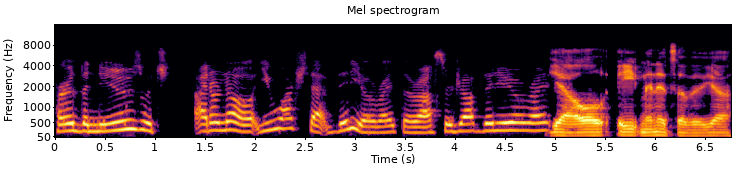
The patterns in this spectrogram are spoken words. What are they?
heard the news, which I don't know. You watched that video, right? The roster drop video, right? Yeah, all eight minutes of it. Yeah,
